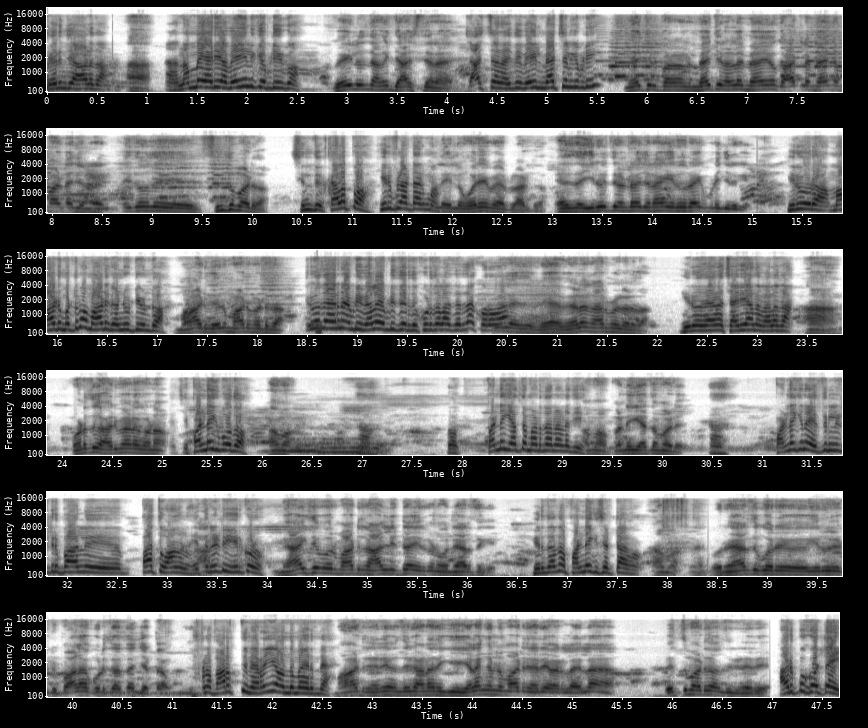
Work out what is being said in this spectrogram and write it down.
தெரிஞ்ச ஆளுதான். ஆ. ஆ, நம்ம ஏரியா வெயிலுக்கு எப்படி இருக்கும்? வெயில் வந்து அங்க ஜாஸ்தி தானே? ஜாஸ்தி தானே? இது வெயில் மேய்ச்சலுக்கு எப்படி? மேய்ச்சல் பரவாயில்ல. மேய்ச்சல் நல்லா மேயும் காட்டுல மேய்ஞ்ச மாட்டேன்னு சொல்றாரு இது வந்து சிந்து மாடு தான் சிந்து கலப்போ? இருப்பிலாட்டா இருக்குமா? இல்ல இல்ல ஒரே பிளாட் தான். இது இருபத்தி ரெண்டு ரூபா சொன்னாங்க இருபது ரூபாய்க்கு முடிஞ்சிருக்கு இருபது ரூபா. மாடு மட்டுமா? மாடு கண்ணுட்டி உண்டுவா? மாடு வெறும் மாடு மட்டும் தான் இருபதாயிரம் எப்படி? விலை எப்படி தெரியுது? கூடுதலா தெரியுதா? குறவா? விலை நார்மல் விலை தான். இருபதாயிரம் சரியான விலை தான். குணத்துக்கு அருமையான குணம். பண்ணைக்கு போதும். ஆமா. பண்ணைக்கு ஏத்த மாடு தான் ஆமா பண்ணைக்கு ஏத்த மாடு. பண்ணைக்குன்னா எத்தனை லிட்டர் பால் பார்த்து வாங்கணும்? எத்தனை லிட்டர் இருக்கணும்? மேக்சிமம் ஒரு மாட்டு நாலு லிட்டரா இருக்கணும் ஒரு நேரத்துக்கு. இருந்தா தான் பண்ணைக்கு செட் ஆகும். ஆமா. ஒரு நேரத்துக்கு ஒரு இருபது லிட்டர் பாலா கொடுத்தா தான் செட் ஆகும். ஆனா வரத்து நிறைய வந்த மாதிரி இருந்தேன். மாடு நிறைய வந்திருக்கு. ஆனா இன்னைக்கு இளங்கன்று மாடு நிறைய வரல. எல்லாம் வெத்து மாடு தான் வந்திருக்கு நிறைய அருப்புக்கோட்டை.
